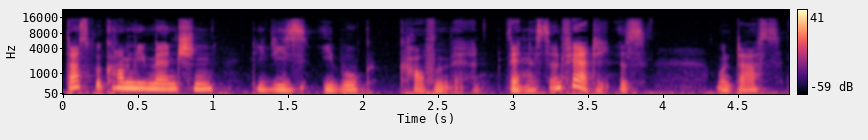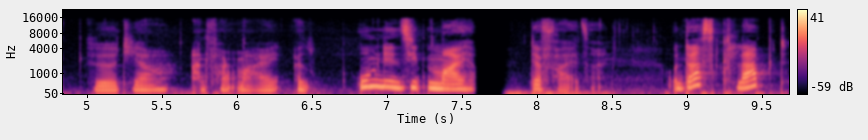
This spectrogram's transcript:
Das bekommen die Menschen, die dieses E-Book kaufen werden, wenn es denn fertig ist. Und das wird ja Anfang Mai, also um den 7. Mai der Fall sein. Und das klappt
